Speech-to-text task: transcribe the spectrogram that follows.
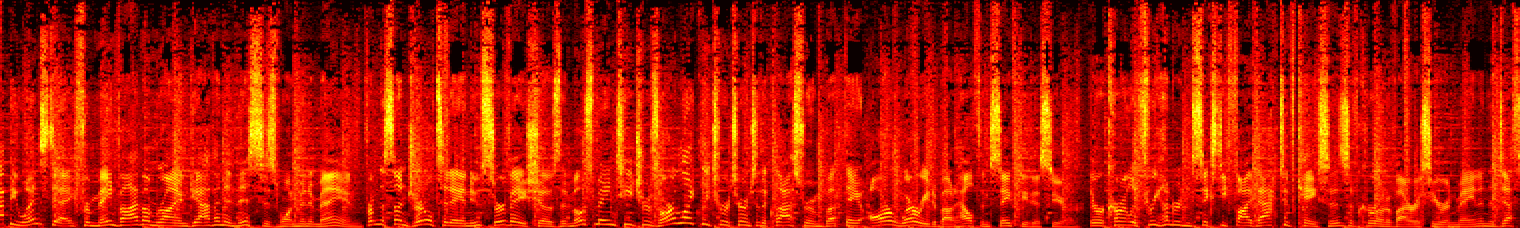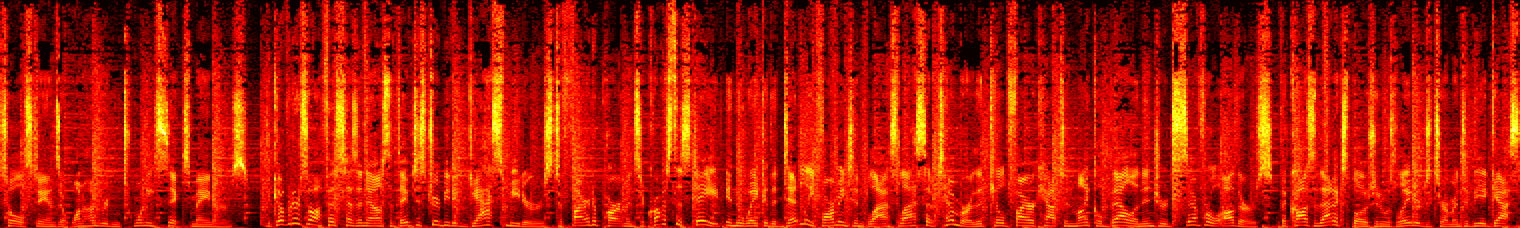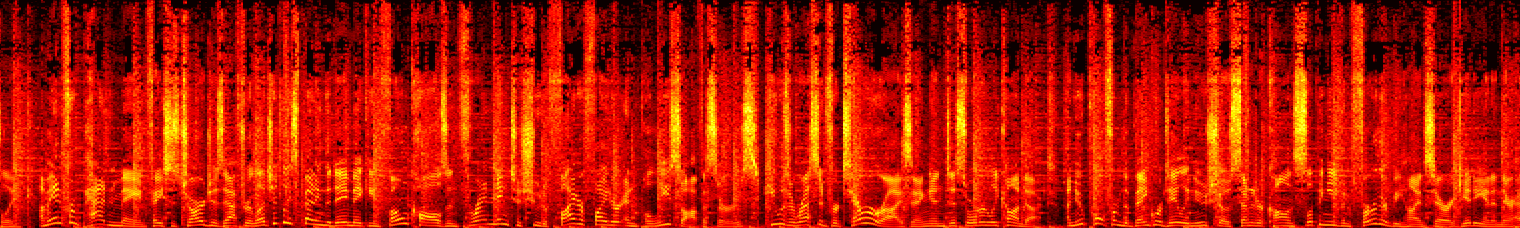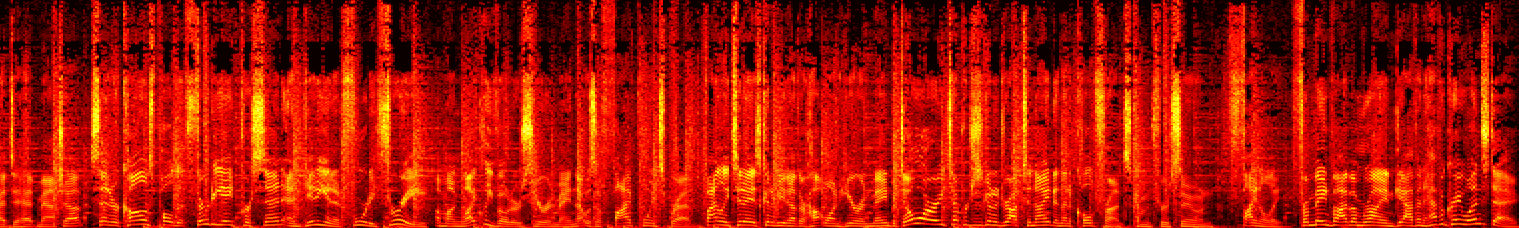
Happy Wednesday. From Maine Vibe, I'm Ryan Gavin, and this is One Minute Maine. From the Sun Journal today, a new survey shows that most Maine teachers are likely to return to the classroom, but they are worried about health and safety this year. There are currently 365 active cases of coronavirus here in Maine, and the death toll stands at 126 Mainers. The governor's office has announced that they've distributed gas meters to fire departments across the state in the wake of the deadly Farmington blast last September that killed Fire Captain Michael Bell and injured several others. The cause of that explosion was later determined to be a gas leak. A man from Patten, Maine faces charges after allegedly spending the day making phone calls and threatening to shoot a firefighter and police officers. He was arrested for terrorizing and disorderly conduct. A new poll from the Bangor Daily News shows Senator Collins slipping even further behind Sara Gideon in their head to head matchup. Senator Collins polled at 38% and Gideon at 43 among likely voters here in Maine. That was a five point spread. Finally, today is going to be another hot one here in Maine, but don't worry, temperature's going to drop tonight and then a cold front's coming through soon. Finally, from Maine Vibe, I'm Ryan Gavin. Have a great Wednesday.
